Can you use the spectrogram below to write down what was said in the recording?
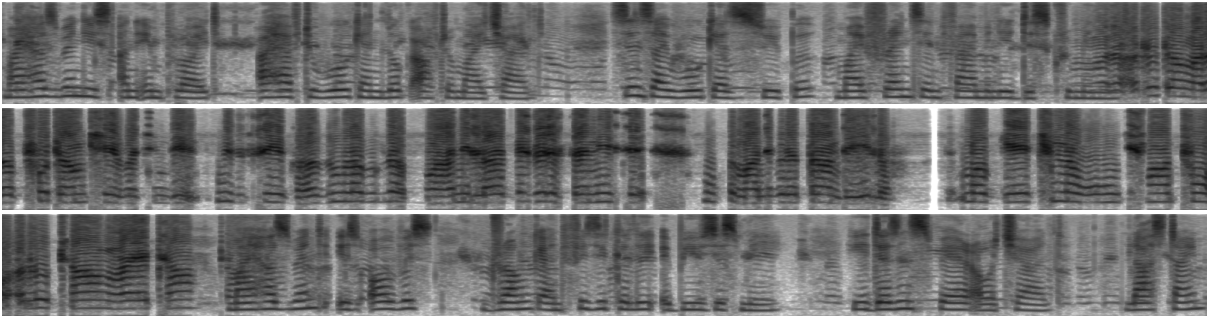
My husband is unemployed. I have to work and look after my child. Since I work as a sweeper, my friends and family discriminate. My husband is always drunk and physically abuses me. He doesn't spare our child. Last time,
